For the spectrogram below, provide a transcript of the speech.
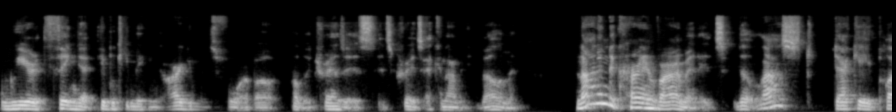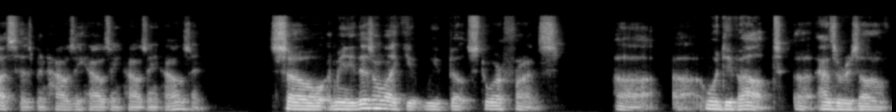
weird thing that people keep making arguments for about public transit. Is it creates economic development, not in the current environment. It's the last decade plus has been housing, housing, housing, housing. So I mean, it isn't like you, we've built storefronts uh, uh, were developed uh, as a result of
